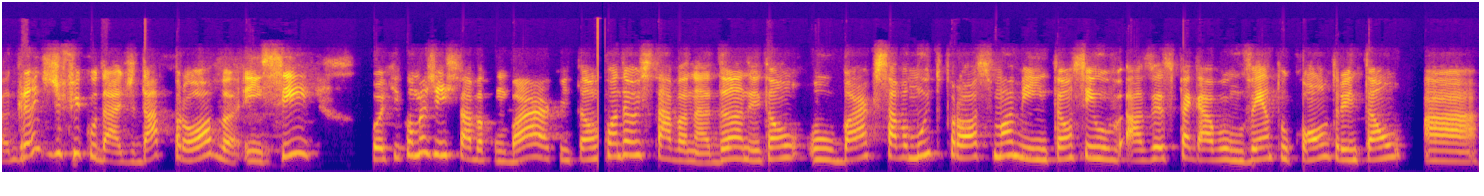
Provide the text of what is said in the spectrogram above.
a grande dificuldade da prova em si porque como a gente estava com barco, então quando eu estava nadando, então o barco estava muito próximo a mim, então assim, o, às vezes pegava um vento contra, então a,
